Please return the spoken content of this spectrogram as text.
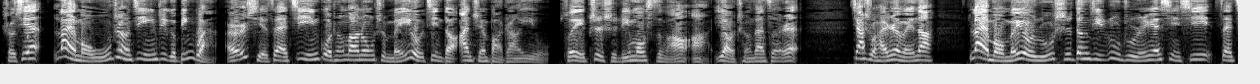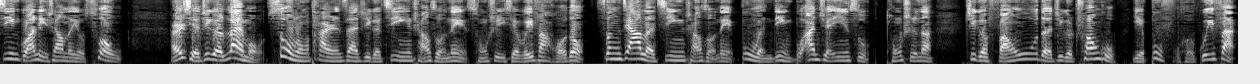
首先，赖某无证经营这个宾馆，而且在经营过程当中是没有尽到安全保障义务，所以致使李某死亡啊，要承担责任。家属还认为呢，赖某没有如实登记入住人员信息，在经营管理上呢有错误，而且这个赖某纵容他人在这个经营场所内从事一些违法活动，增加了经营场所内不稳定、不安全因素。同时呢，这个房屋的这个窗户也不符合规范。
